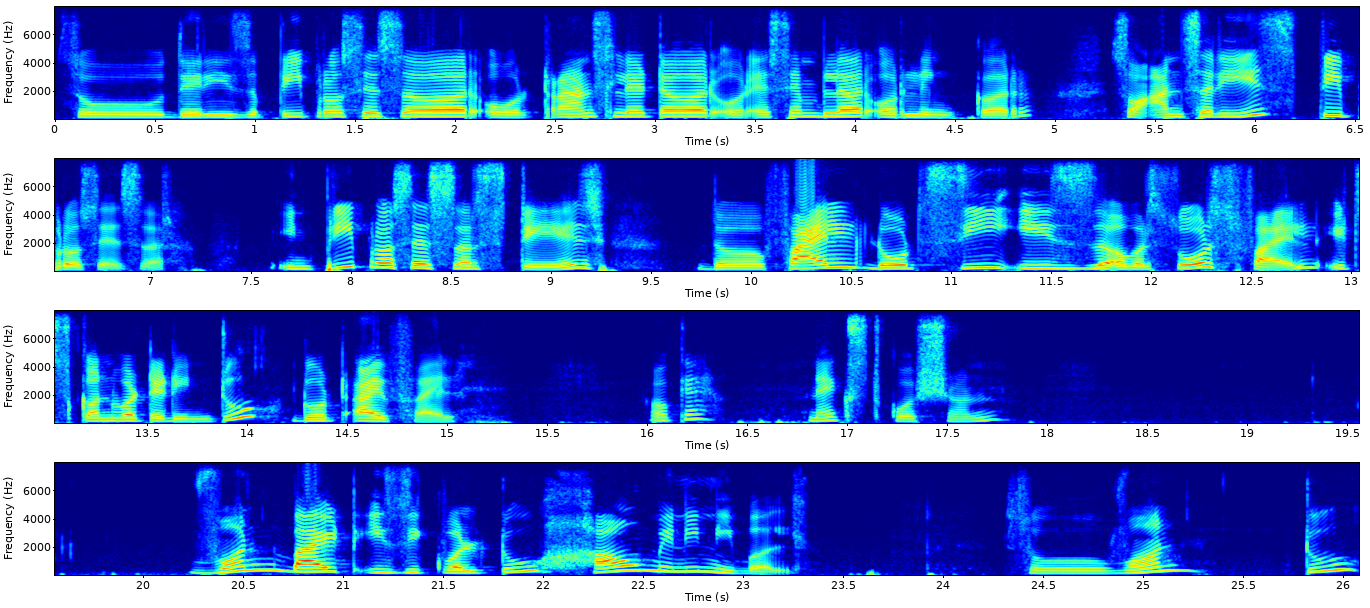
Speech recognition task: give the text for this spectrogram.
So there is a preprocessor or translator or assembler or linker. So answer is preprocessor. In preprocessor stage, the file .c is our source file. It's converted into .i file. Okay. Next question. 1 byte is equal to how many nibbles? So 1, 2,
